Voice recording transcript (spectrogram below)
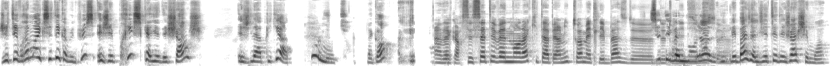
j'étais vraiment excitée comme une puce et j'ai pris ce cahier des charges et je l'ai appliqué à tout le monde. D'accord? Ah d'accord, c'est cet événement-là qui t'a permis, toi, mettre les bases de... Cet événement-là, euh les bases, elles y étaient déjà chez moi.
